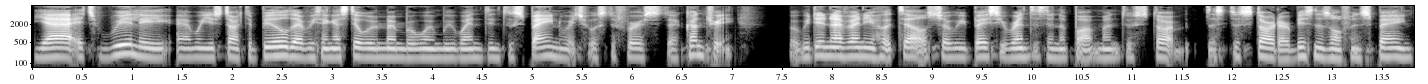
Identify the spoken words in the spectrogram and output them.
yeah, it's really uh, when you start to build everything. I still remember when we went into Spain, which was the first uh, country, but we didn't have any hotels, so we basically rented an apartment to start to start our business off in Spain,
